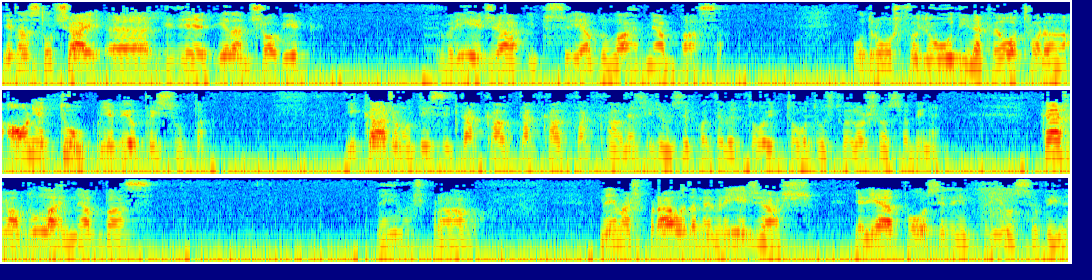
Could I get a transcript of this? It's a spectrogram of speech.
jedan slučaj e, gdje jedan čovjek vrijeđa i psuje Abdullah ibn Abbasa u društvu ljudi, dakle otvoreno, a on je tu, on je bio prisutan. I kaže mu ti si takav, takav, takav, ne sviđa mi se kod tebe to i to, to su tvoje loše osobine. Kaže mu Abdullah ibn Abbas, nemaš pravo. Nemaš pravo da me vrijeđaš, jer ja posjedujem tri osobine.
